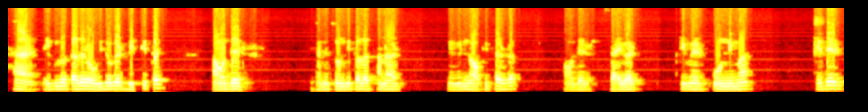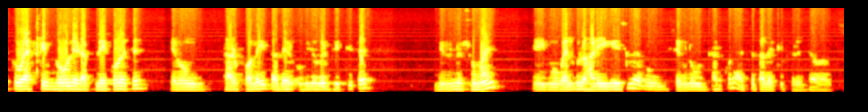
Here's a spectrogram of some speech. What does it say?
হ্যাঁ এগুলো তাদের অভিযোগের ভিত্তিতে আমাদের এখানে চণ্ডীতলা থানার বিভিন্ন অফিসাররা, আমাদের সাইবার টিমের পূর্ণিমা, এদের প্রোঅ্যাক্টিভ রোল এরা প্লে করেছে এবং তার ফলেই তাদের অভিযোগের ভিত্তিতে বিভিন্ন সময় এই মোবাইলগুলো হারিয়ে গিয়েছিল এবং সেগুলো উদ্ধার করে আজকে তাদেরকে ফেরত দেওয়া হচ্ছে।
